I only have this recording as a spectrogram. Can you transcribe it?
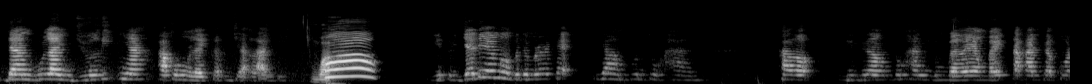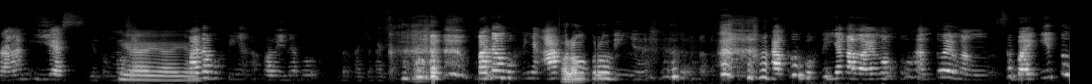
dan bulan Julinya aku mulai kerja lagi Wah. Wow. gitu jadi emang bener-bener kayak ya ampun Tuhan kalau dibilang Tuhan gembala yang baik takkan kekurangan yes gitu Iya, maksudnya iya, iya. mana buktinya kalau ini aku mana buktinya? Aku Tolong. buktinya. Aku buktinya kalau emang Tuhan tuh emang sebaik itu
